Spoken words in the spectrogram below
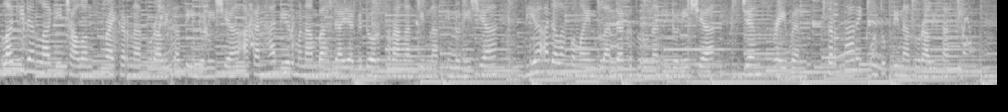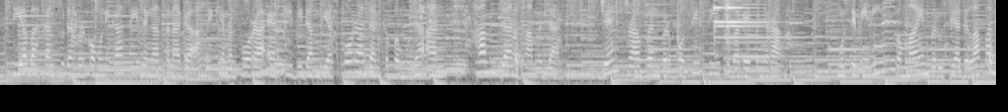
Lagi dan lagi calon striker naturalisasi Indonesia akan hadir menambah daya gedor serangan timnas Indonesia. Dia adalah pemain Belanda keturunan Indonesia, Jens Raven, tertarik untuk dinaturalisasi. Dia bahkan sudah berkomunikasi dengan tenaga ahli Kemenpora RI bidang diaspora dan kepemudaan, Hamdan Hamedan. Jens Raven berposisi sebagai penyerang. Musim ini, pemain berusia 18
